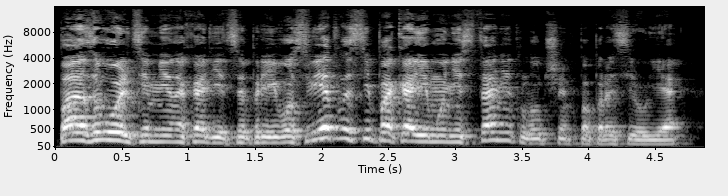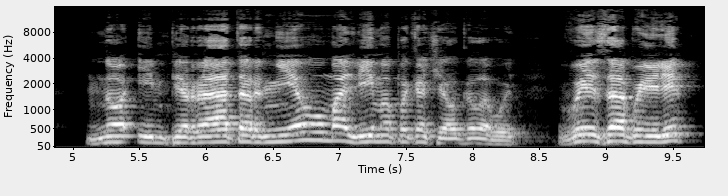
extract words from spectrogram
позвольте мне находиться при его светлости, пока ему не станет лучше, попросил я. Но император неумолимо покачал головой. «Вы забыли,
